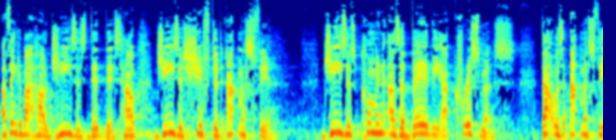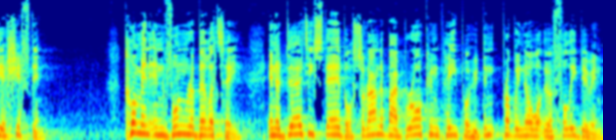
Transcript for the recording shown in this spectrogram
I think about how Jesus did this, how Jesus shifted atmosphere. Jesus coming as a baby at Christmas, that was atmosphere shifting. Coming in vulnerability, in a dirty stable surrounded by broken people who didn't probably know what they were fully doing.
